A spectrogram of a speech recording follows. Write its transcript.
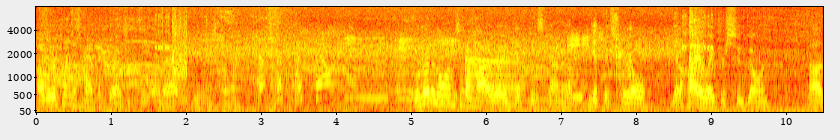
Uh, we were playing as Michael Kerr, as you can see. Oh, that would be a nice car. We're gonna go into the highway, get this kind of, get this real, get a highway pursuit going. Uh,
